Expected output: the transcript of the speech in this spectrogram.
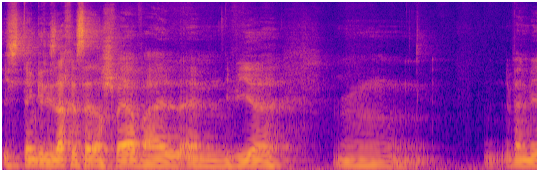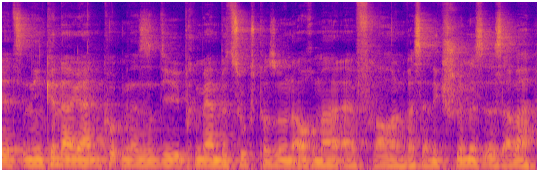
ich denke, die Sache ist halt auch schwer, weil ähm, wir wenn wir jetzt in den Kindergarten gucken, da sind die primären Bezugspersonen auch immer äh, Frauen, was ja nichts Schlimmes ist, aber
